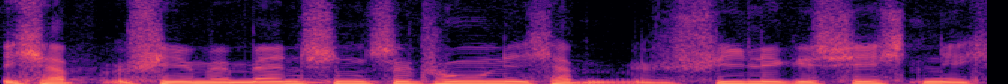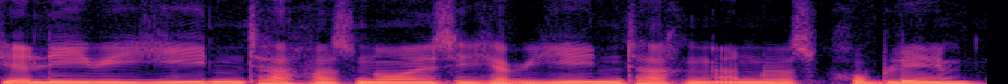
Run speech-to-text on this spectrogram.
Ich habe viel mit Menschen zu tun. Ich habe viele Geschichten. Ich erlebe jeden Tag was Neues. Ich habe jeden Tag ein anderes Problem.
